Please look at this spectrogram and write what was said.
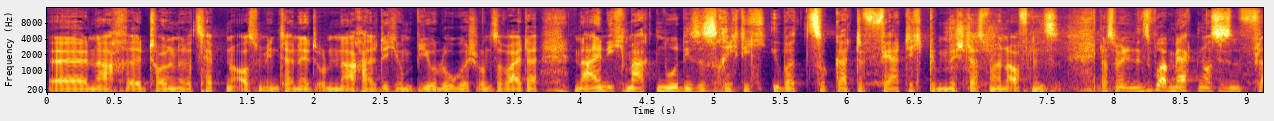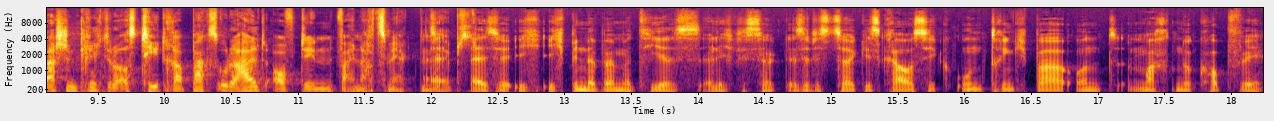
äh, nach äh, tollen Rezepten aus dem Internet und nachhaltig und biologisch und so weiter. Nein, ich mag nur dieses richtig überzuckerte Fertiggemisch, das man auf den, das man in den Supermärkten aus diesen Flaschen kriegt oder aus Tetrapacks oder halt auf den Weihnachtsmärkten selbst. Also ich, ich bin da bei Matthias, ehrlich gesagt. Also das Zeug ist grausig, untrinkbar und macht nur Kopfweh.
